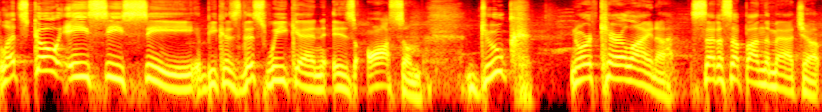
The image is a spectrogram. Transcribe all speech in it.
Let's go ACC because this weekend is awesome. Duke, North Carolina. Set us up on the matchup.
